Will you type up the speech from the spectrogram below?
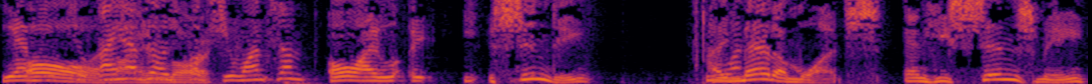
Yeah, me oh, too. I have those Lord. books. You want some? Oh, I Cindy. I met some? him once, and he sends me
